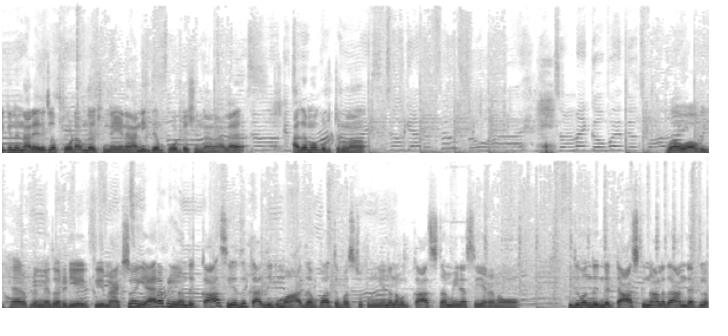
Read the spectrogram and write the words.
ஏற்கனவே நிறைய இதுக்கெலாம் போடாமல் தான் வச்சுருந்தேன். ஏன்னா அன்றைக்கி தான் போட்டு வச்சுருந்ததுனால. அதமாக கொடுத்துடலாம். வா வா ஏரோப்ளேன் ஏதோ ரெடியாக இருக்குது மேக்ஸிமம் ஏரோப்ளேன் வந்து காசு எதுக்கு அதிகமாக அதை பார்த்து ஃபஸ்ட்டு கொடுங்க. ஏன்னா நமக்கு காசு தான் மெயினாக சேரணும். இது வந்து இந்த டாஸ்க்குனால தான் அந்த இடத்துல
